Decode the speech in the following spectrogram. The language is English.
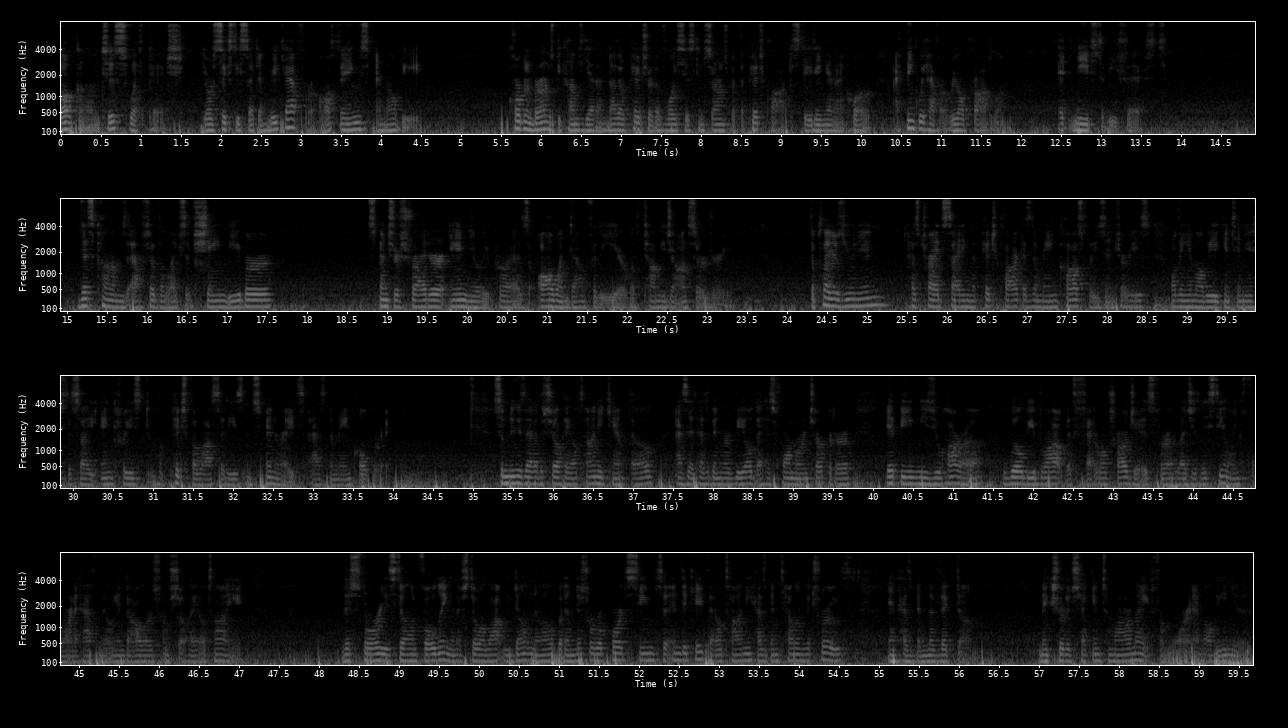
Welcome to Swift Pitch, your 60 second recap for all things MLB. Corbin Burnes becomes yet another pitcher to voice his concerns with the pitch clock, stating, and I quote, I think we have a real problem. It needs to be fixed. This comes after the likes of Shane Bieber, Spencer Strider, and Eury Perez all went down for the year with Tommy John surgery. The Players Union has tried citing the pitch clock as the main cause for these injuries, while the MLB continues to cite increased pitch velocities and spin rates as the main culprit. Some news out of the Shohei Ohtani camp, though, as it has been revealed that his former interpreter, Ippei Mizuhara, will be brought with federal charges for allegedly stealing $4.5 million from Shohei Ohtani. This story is still unfolding and there's still a lot we don't know, but initial reports seem to indicate that Ohtani has been telling the truth and has been the victim. Make sure to check in tomorrow night for more MLB news.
